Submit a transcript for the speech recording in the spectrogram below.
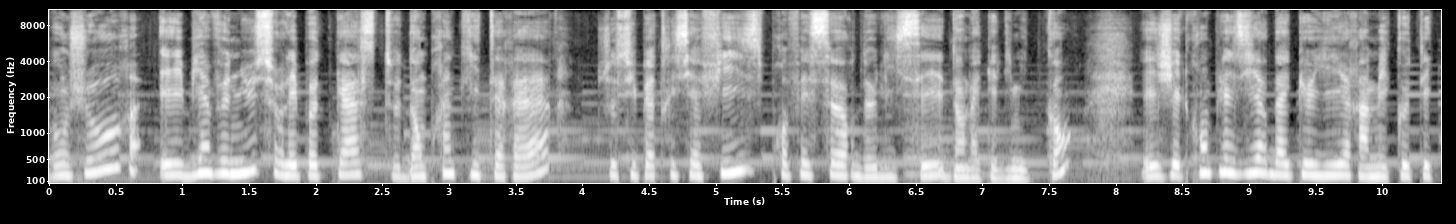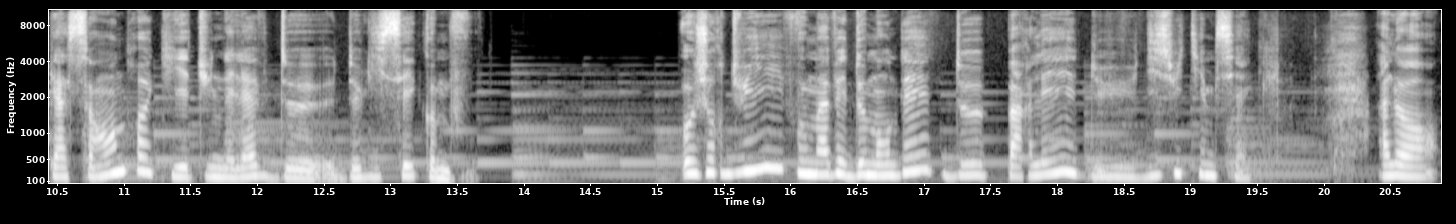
Bonjour et bienvenue sur les podcasts d'empreintes littéraires. Je suis Patricia Fils, professeure de lycée dans l'Académie de Caen, et j'ai le grand plaisir d'accueillir à mes côtés Cassandre, qui est une élève de, de lycée comme vous. Aujourd'hui, vous m'avez demandé de parler du XVIIIe siècle. Alors,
